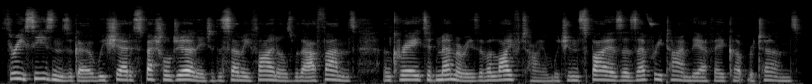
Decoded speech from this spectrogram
Three seasons ago, we shared a special journey to the semi finals with our fans and created memories of a lifetime which inspires us every time the FA Cup returns.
